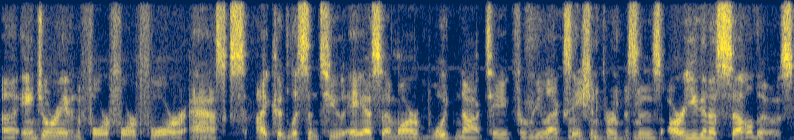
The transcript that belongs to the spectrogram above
Uh, Angel Raven four four four asks, "I could listen to ASMR woodknock tape for relaxation purposes. Are you going to sell those?"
